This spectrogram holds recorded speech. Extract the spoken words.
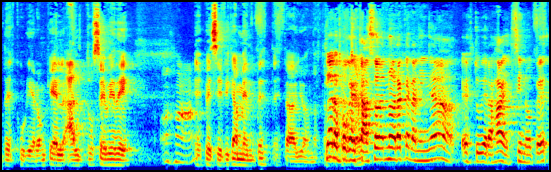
descubrieron que el alto CBD Ajá. específicamente te está ayudando. a esta Claro, porque el caso no era que la niña estuviera high, sino que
